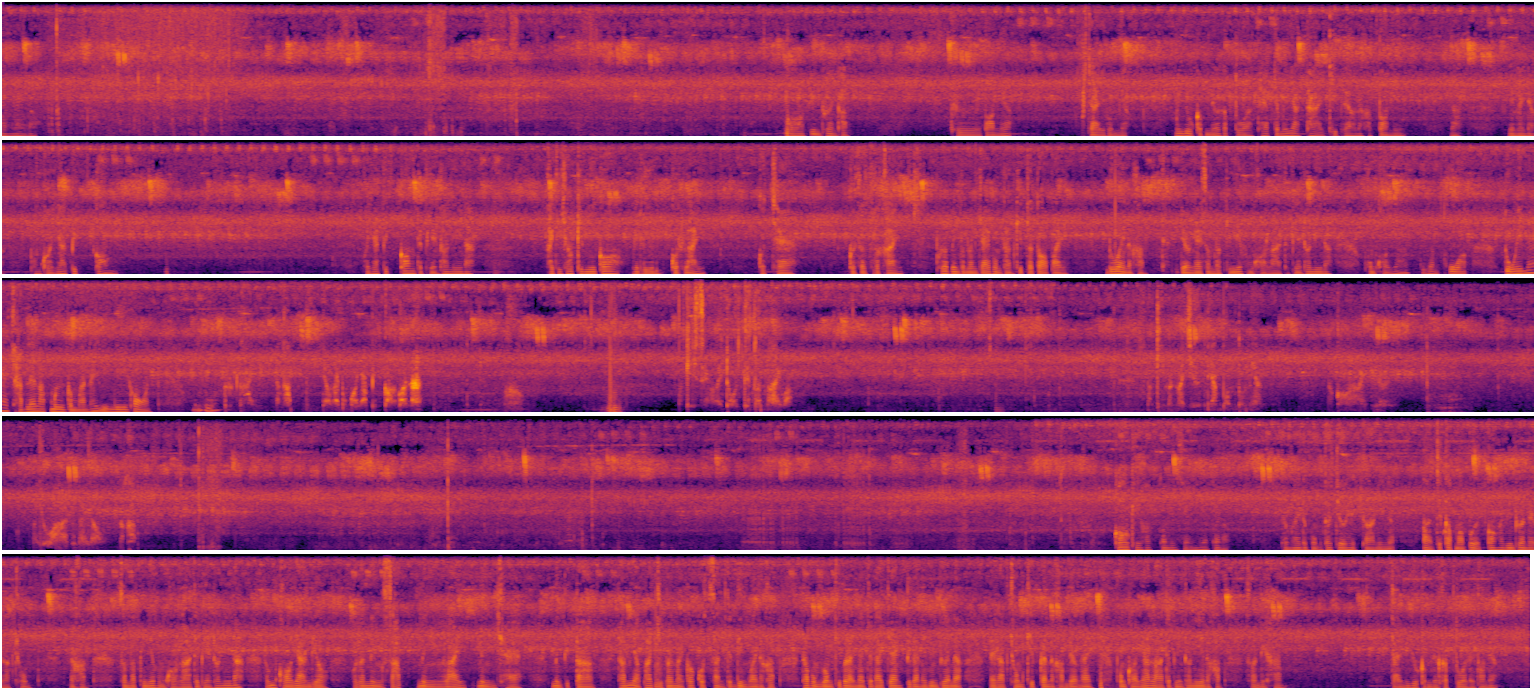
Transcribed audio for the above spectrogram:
ยังไงเนาะก็พี่เพื่อนครับ คือตอนเนี้ย ใจผมเนี่ย ไม่อยู่กับเนื้อกับตัว แทบจะไม่อยากถ่ายคลิปแล้วนะครับ ตอนนี้นะยังไงเนี่ย ผมขออนุญาตปิดกล้อง ออนุญาตปิดกล้องแต่เพียงเท่านี้นะ ใครที่ชอบคลิปนี้ก็อย่าลืมกดไลค์ กดแชร์ กด subscribe เพื่อเป็นกำลังใจให้ผมทำคลิปต่อๆไปด้วยนะครับ เดี๋ยวไงสำหรับคลิปนี้ผมขอลาแต่เพียงเท่านี้นะ ผมขออนุญาตเตรียมตัวดูให้แน่ชัดและรับมือกับมันให้ดีๆก่อน ไม่รู้ว่าคือใครนะครับ เดี๋ยวไงผมขออนุญาตปิดกล้องก่อนนะเมื่อกี้เสียงอะไรโดดขึ้นต้นไม้วะ เมื่อกี้มันมายืนเรียกผมตรงเนี้ย แล้วก็หายไปเลย ไม่รู้ว่าหายไปไหนแล้วนะครับ ก็โอเคครับ ตอนนี้เสียงเงียบไปแล้วเดี๋ยวไงเดี๋ยวผมถ้าเจอเหตุการณ์อีกเนี่ย อาจจะกลับมาเปิดกล้องให้เพื่อนๆได้รับชมนะครับสำหรับทีนี้ผมขอลาแต่เพียงเท่านี้นะ แล้วผมขออย่างเดียวคนละหนึ่งซับหนึ่งไลค์หนึ่งแชร์หนึ่งติดตาม ถ้าไม่อยากพลาดคลิปใหม่ๆก็กดสั่นกระดิ่งไว้นะครับ ถ้าผมลงคลิปอะไรเนี่ยจะได้แจ้งเตือนให้เพื่อนๆเนี่ยได้รับชมคลิปกันนะครับ เดี๋ยวไง ผมขออนุญาตลาแต่เพียงเท่านี้นะครับ สวัสดีครับ ใจไม่อยู่กับเนื้อกับตัวเลยตอนเนี้ย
